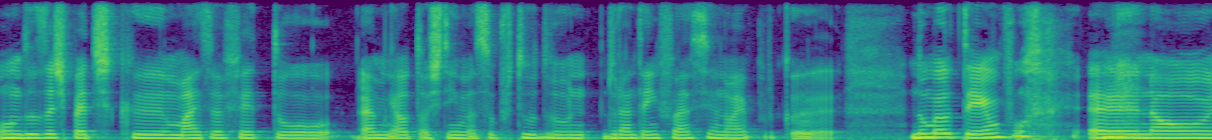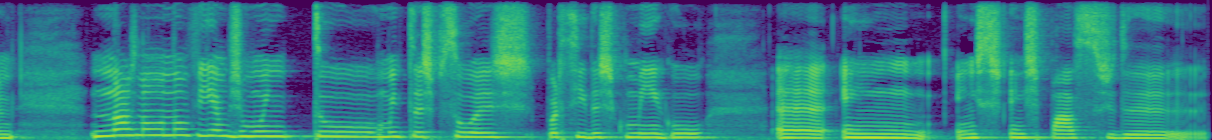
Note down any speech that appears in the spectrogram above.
um dos aspectos que mais afetou a minha autoestima, sobretudo durante a infância, não é? Porque no meu tempo uh, não, nós não, não víamos muito, muitas pessoas parecidas comigo uh, em, em, em espaços de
